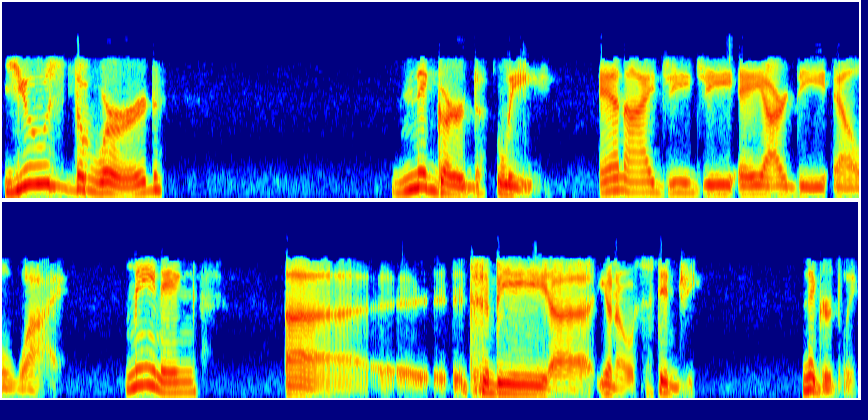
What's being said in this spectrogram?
used the word niggardly, N I G G A R D L Y, meaning uh, to be, uh, you know, stingy, niggardly.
